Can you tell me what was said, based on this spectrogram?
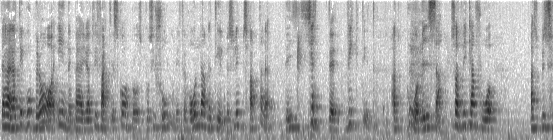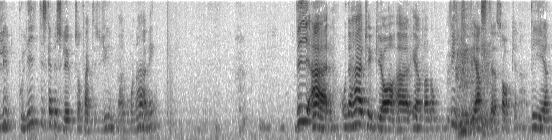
det här att det går bra innebär ju att vi faktiskt skapar oss position i förhållande till beslutsfattare. Det är jätteviktigt att påvisa så att vi kan få alltså beslut, politiska beslut som faktiskt gynnar vår näring. Vi är, och det här tycker jag är en av de viktigaste sakerna, vi är en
